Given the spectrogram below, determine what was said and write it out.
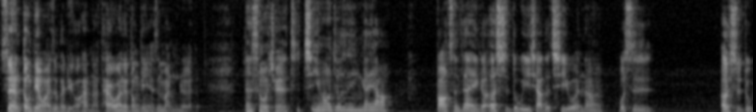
虽然冬天我还是会流汗啊，台湾的冬天也是蛮热的，但是我觉得这气候就是应该要保持在一个二十度以下的气温啊，或是二十度。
